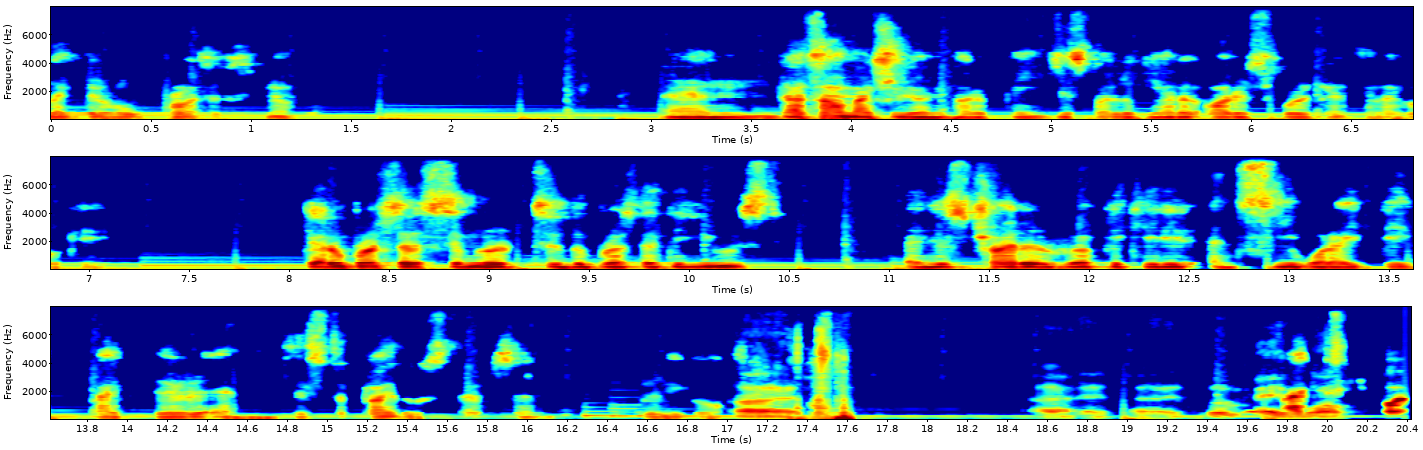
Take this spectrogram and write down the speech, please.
like their whole process, you know. And that's how I'm actually learning how to paint just by looking at an artist's work and like, okay, get a brush that is similar to the brush that they used and just try to replicate it and see what I did back there and just apply those steps and there you go. All right. All right. All right. But hey, I, well,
